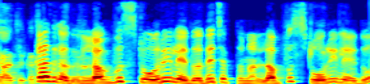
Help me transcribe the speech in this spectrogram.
దాచక కాదు కాదు. లవ్ స్టోరీ లేదు. అదే చెప్తున్నాను లవ్ స్టోరీ లేదు.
